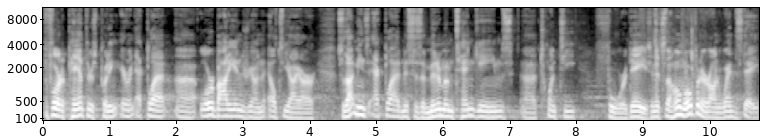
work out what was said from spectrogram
The Florida Panthers putting Aaron Ekblad uh, lower body injury on LTIR. So that means Ekblad misses a minimum 10 games, uh, 24 days. And it's the home opener on Wednesday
